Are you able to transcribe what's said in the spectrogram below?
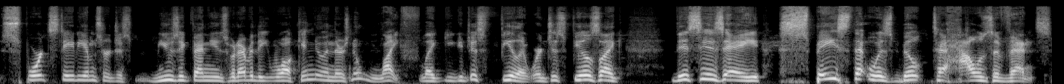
sports stadiums or just music venues whatever that you walk into and there's no life like you could just feel it where it just feels like this is a space that was built to house events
